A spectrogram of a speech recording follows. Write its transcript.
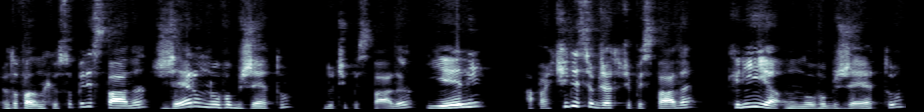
Eu estou falando que o super espada gera um novo objeto do tipo espada e ele, a partir desse objeto tipo espada, cria um novo objeto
